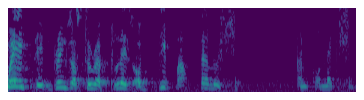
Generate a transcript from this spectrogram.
Waiting brings us to a place of deeper fellowship and connection.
